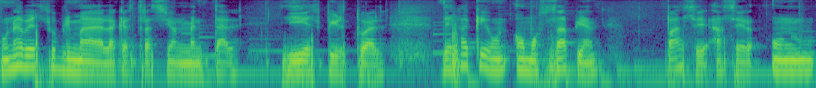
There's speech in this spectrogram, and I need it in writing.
Una vez sublimada la castración mental y espiritual, deja que un Homo sapiens pase a ser un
